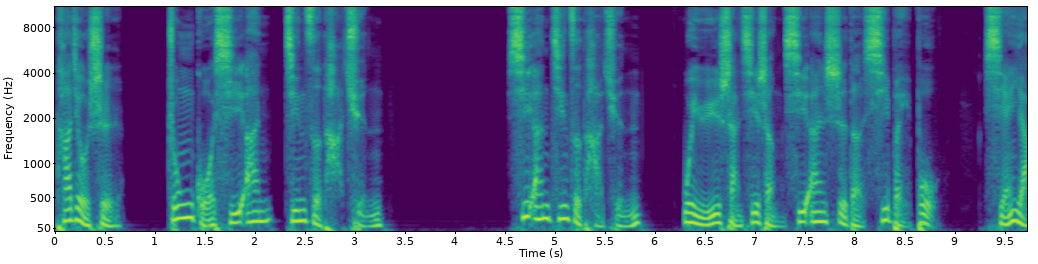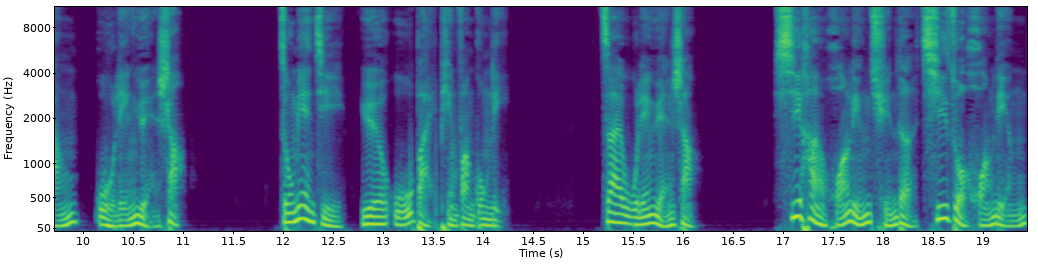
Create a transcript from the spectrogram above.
它就是中国西安金字塔群。西安金字塔群位于陕西省西安市的西北部咸阳武陵源上，总面积约五百平方公里，在武陵源上。西汉皇陵群的七座皇陵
